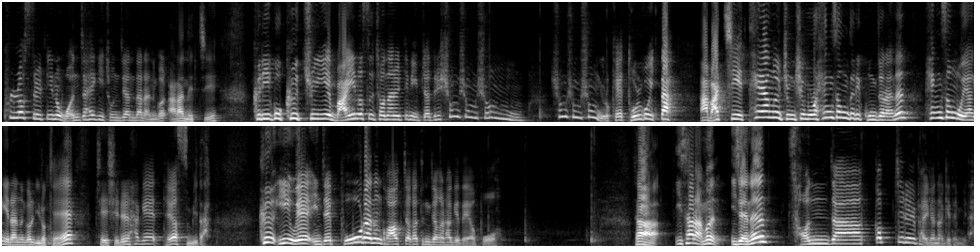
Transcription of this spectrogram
플러스를 띠는 원자 핵이 존재한다는 걸 알아냈지. 그리고 그 주위에 마이너스 전환을 띠는 입자들이 슝슝슝 슝슝슝 이렇게 돌고 있다. 아 마치 태양을 중심으로 행성들이 공전하는 행성 모양이라는 걸 이렇게 제시를 하게 되었습니다. 그 이후에 이제 보라는 과학자가 등장을 하게 돼요. 보. 자, 이 사람은 이제는 전자 껍질을 발견하게 됩니다.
